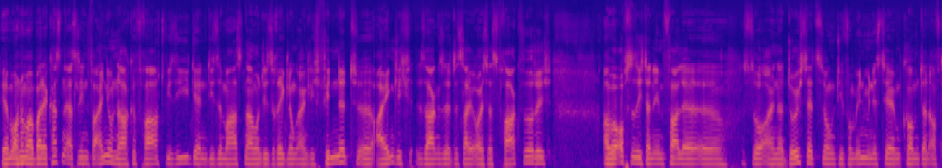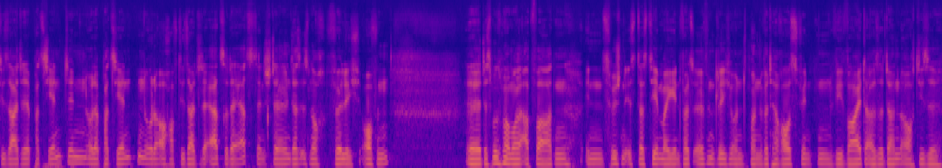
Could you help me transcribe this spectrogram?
Wir haben auch nochmal bei der Kassenärztlichen Vereinigung nachgefragt, wie sie denn diese Maßnahme und diese Regelung eigentlich findet. Äh, eigentlich sagen sie, das sei äußerst fragwürdig. Aber ob sie sich dann im Falle äh, so einer Durchsetzung, die vom Innenministerium kommt, dann auf die Seite der Patientinnen oder Patienten oder auch auf die Seite der Ärzte oder Ärztinnen stellen, das ist noch völlig offen. Äh, das muss man mal abwarten. Inzwischen ist das Thema jedenfalls öffentlich und man wird herausfinden, wie weit also dann auch diese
